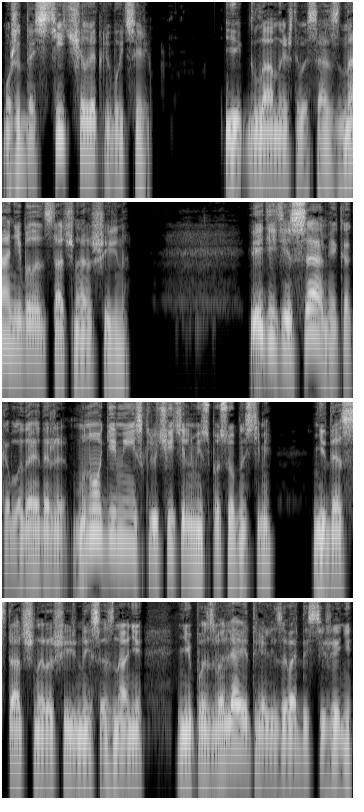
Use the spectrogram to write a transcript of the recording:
может достичь человек любой цели. И главное, чтобы сознание было достаточно расширено. Видите сами, как, обладая даже многими исключительными способностями, недостаточно расширенное сознание не позволяет реализовать достижения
